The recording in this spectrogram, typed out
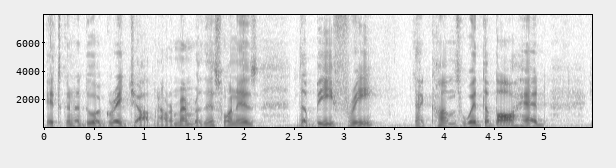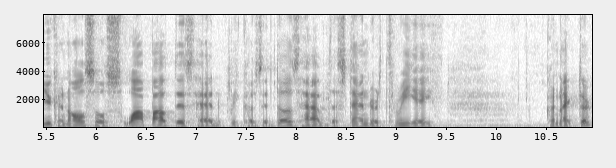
it's gonna do a great job. Now remember, this one is the BeFree that comes with the ball head you can also swap out this head because it does have the standard 3 8 connector.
